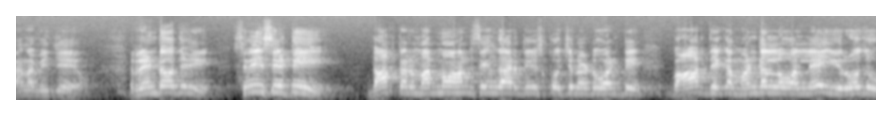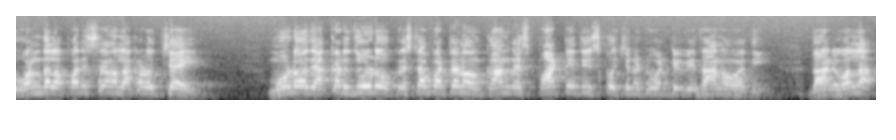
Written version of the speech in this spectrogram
ఘన విజయం. రెండోది శ్రీ సిటీ డాక్టర్ మన్మోహన్ సింగ్ గారు తీసుకొచ్చినటువంటి ఆర్థిక మండలం వల్లే ఈరోజు వందల పరిశ్రమలు అక్కడ వచ్చాయి. మూడోది అక్కడ చూడు కృష్ణపట్టణం కాంగ్రెస్ పార్టీ తీసుకొచ్చినటువంటి విధానం అది. దానివల్ల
